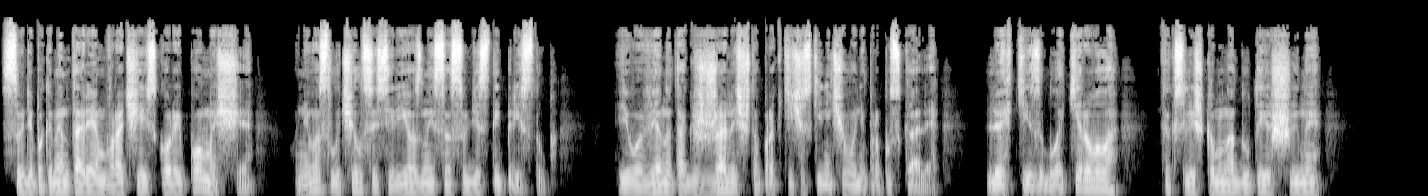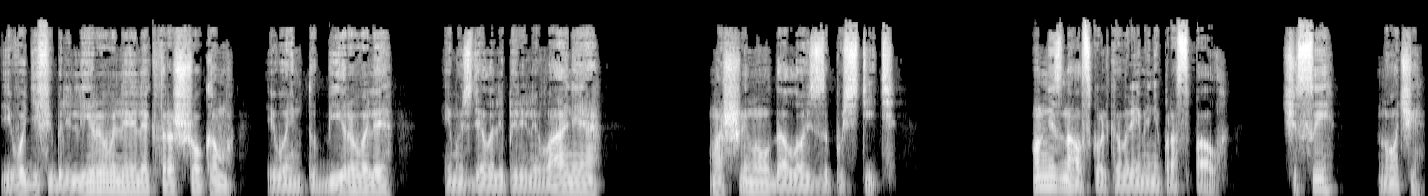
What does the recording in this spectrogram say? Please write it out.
Судя по комментариям врачей скорой помощи, у него случился серьезный сосудистый приступ. Его вены так сжались, что практически ничего не пропускали. Легкие заблокировало, как слишком надутые шины. Его дефибриллировали электрошоком, его интубировали, ему сделали переливание. Машину удалось запустить. Он не знал, сколько времени проспал. Часы, ночи,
